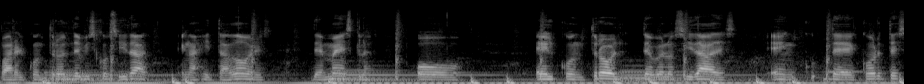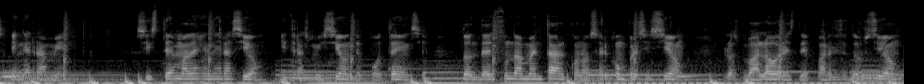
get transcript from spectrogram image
para el control de viscosidad en agitadores de mezclas o el control de velocidades de cortes en herramientas, sistema de generación y transmisión de potencia, donde es fundamental conocer con precisión los valores de par de torsión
